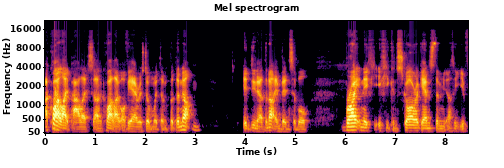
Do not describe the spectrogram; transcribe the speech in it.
I quite like Palace. I quite like what Vieira's done with them, but they're not. Mm. It, you know, they're not invincible. Brighton, if if you can score against them, I think you've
